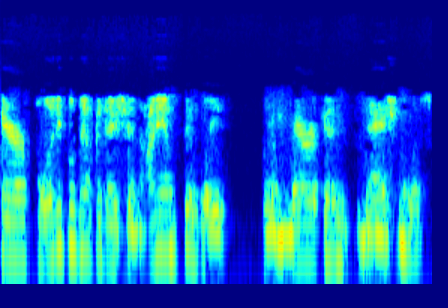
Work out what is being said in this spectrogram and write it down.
Their political definition. I am simply an American nationalist.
